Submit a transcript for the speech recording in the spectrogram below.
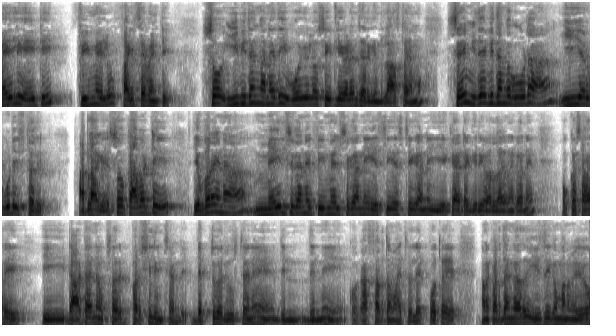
male eighty female five seventy so ఈ విధంగా అనేది ఓయూలో సీట్లు ఇవ్వడం జరిగింది లాస్ట్ టైం సేమ్ ఇదే విధంగా కూడా ఈ ఇయర్ కూడా ఇస్తుంది. అట్లాగే సో కాబట్టి ఎవరైనా మెయిల్స్ కానీ ఫీమేల్స్ కానీ ఎస్సీ ఎస్టీ కానీ ఏ కేటగిరీ వాళ్ళైనా కానీ ఒకసారి ఈ డాటాని ఒకసారి పరిశీలించండి. డెప్త్గా చూస్తేనే దీన్ని దీన్ని ఒక కాస్త అర్థం అవుతుంది లేకపోతే మనకు అర్థం కాదు. ఈజీగా మనం ఏవో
